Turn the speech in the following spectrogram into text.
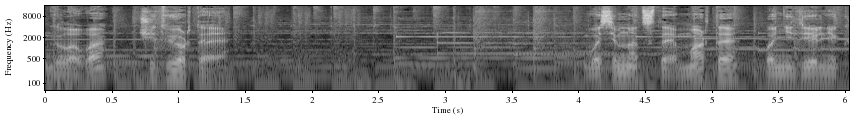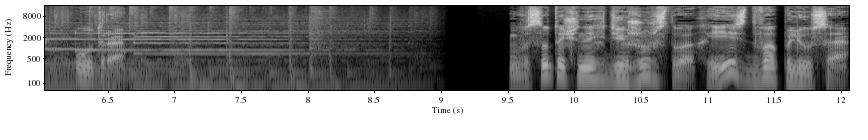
Глава 4. 18 марта, понедельник, утро. В суточных дежурствах есть два плюса.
